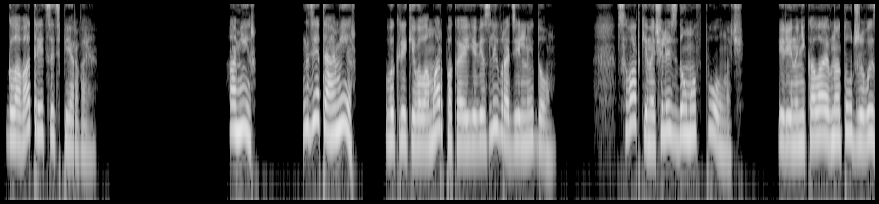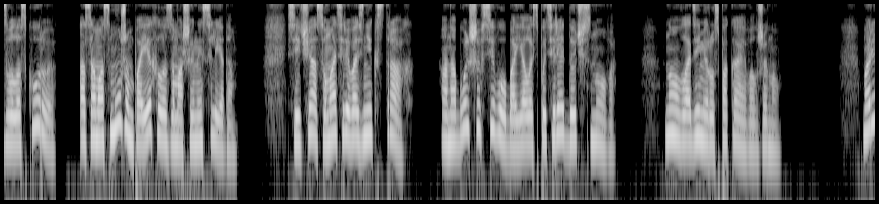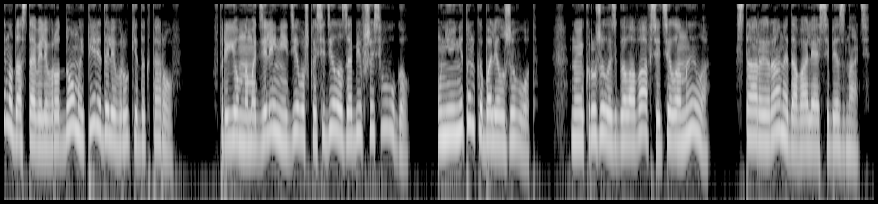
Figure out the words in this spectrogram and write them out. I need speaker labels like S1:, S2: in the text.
S1: Глава 31. «Амир! Где ты, Амир?» — выкрикивала Мар, пока ее везли в родильный дом. Схватки начались дома в полночь. Ирина Николаевна тут же вызвала скорую, а сама с мужем поехала за машиной следом. Сейчас у матери возник страх. Она больше всего боялась потерять дочь снова. Но Владимир успокаивал жену. Марину доставили в роддом и передали в руки докторов. В приемном отделении девушка сидела, забившись в угол. У нее не только болел живот, но и кружилась голова, все тело ныло. Старые раны давали о себе знать.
